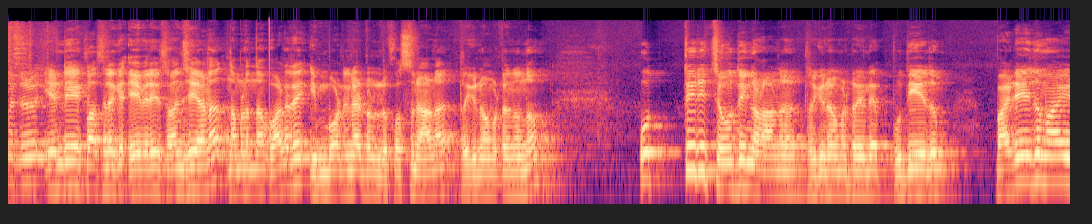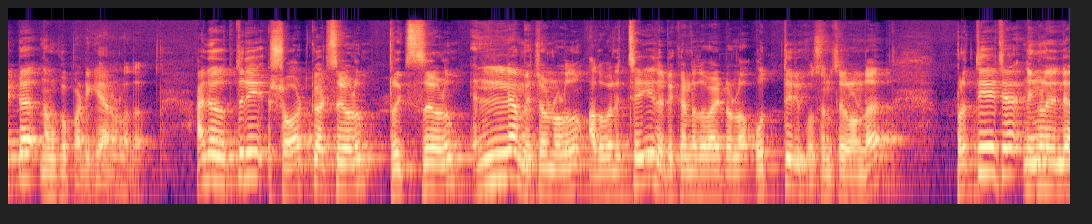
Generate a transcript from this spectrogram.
മറ്റൊരു എൻ ഡി എ ക്ലാസ്സിലേക്ക് ഏവരെയും സ്വാഗതം ചെയ്യാണ്. നമ്മളിന്ന് വളരെ ഇമ്പോർട്ടന്റ് ആയിട്ടുള്ളൊരു ക്വസ്റ്റൻ ആണ്. ട്രിഗനോമെട്രിയിൽ നിന്നും ഒത്തിരി ചോദ്യങ്ങളാണ് ട്രിഗനോമെട്രിയിലെ പുതിയതും പഴയതുമായിട്ട് നമുക്ക് പഠിക്കാനുള്ളത്. അതിന്റെ ഒത്തിരി ഷോർട്ട് കട്ട്സുകളും ട്രിക്സുകളും എല്ലാം വെച്ചുകൊണ്ടുള്ളതും അതുപോലെ ചെയ്തെടുക്കേണ്ടതുമായിട്ടുള്ള ഒത്തിരി ക്വസ്റ്റൻസുകളുണ്ട് പ്രത്യേകിച്ച് നിങ്ങളിതിന്റെ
